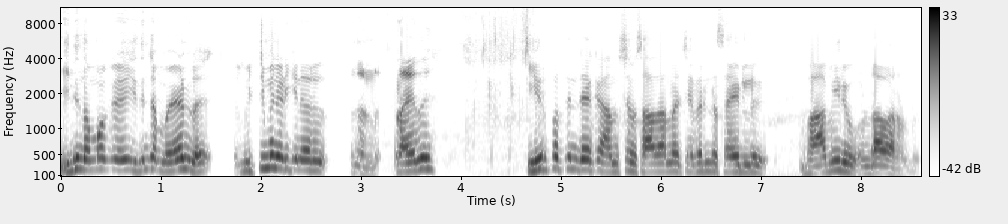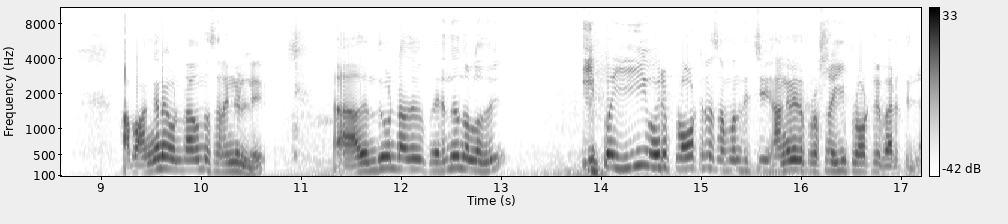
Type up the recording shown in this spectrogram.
ഇനി നമുക്ക് ഇതിന്റെ മേളിൽ വിറ്റമിൻ അടിക്കുന്ന ഒരു ഇതുണ്ട്. അതായത് ഈർപ്പത്തിന്റെയൊക്കെ അംശം സാധാരണ ചെവരിന്റെ സൈഡിൽ ഭാവിയിൽ ഉണ്ടാവാറുണ്ട്. അപ്പോൾ അങ്ങനെ ഉണ്ടാകുന്ന സ്ഥലങ്ങളിൽ അതെന്തുകൊണ്ട് അത് വരുന്നതെന്നുള്ളത് ഇപ്പം ഈ ഒരു പ്ലോട്ടിനെ സംബന്ധിച്ച് അങ്ങനെ ഒരു പ്രശ്നം ഈ പ്ലോട്ടിൽ വരത്തില്ല.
